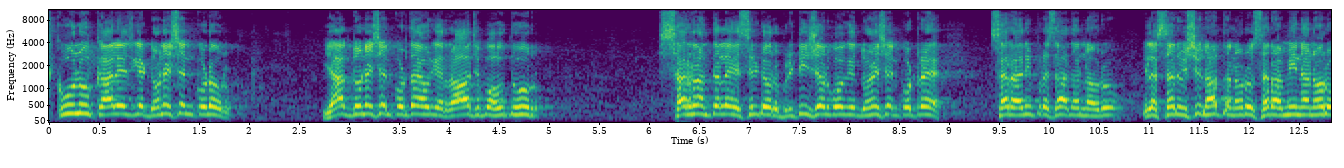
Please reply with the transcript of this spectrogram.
ಸ್ಕೂಲು, ಕಾಲೇಜ್ಗೆ ಡೊನೇಷನ್ ಕೊಡೋರು. ಯಾಕೆ ಡೊನೇಷನ್ ಕೊಡ್ತಾರೆ? ಅವ್ರಿಗೆ ರಾಜ್ ಬಹದ್ದೂರ್. ಸರ್ ಅಂತೆಲ್ಲ ಹೆಸರಿಡೋರು. ಬ್ರಿಟಿಷರ್ಗೆ ಹೋಗಿ ಡೊನೇಷನ್ ಕೊಟ್ಟರೆ ಸರ್ ಹರಿಪ್ರಸಾದ್ ಅನ್ನೋರು ಇಲ್ಲ ಸರ್ ವಿಶ್ವನಾಥನ್ ಅವರು ಸರ್ ಅಮೀನ್ ಅನ್ನೋರು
